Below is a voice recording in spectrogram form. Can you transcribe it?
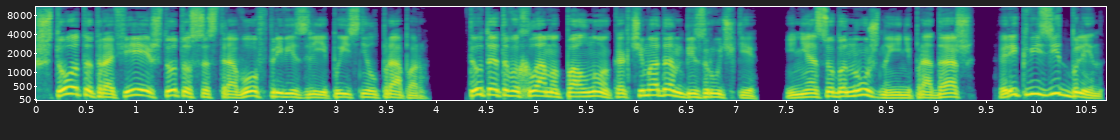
«Что-то трофеи, что-то с островов привезли», — пояснил прапор. «Тут этого хлама полно, как чемодан без ручки. И не особо нужно, и не продашь. Реквизит, блин.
